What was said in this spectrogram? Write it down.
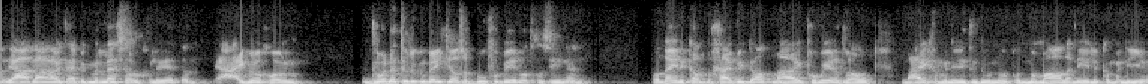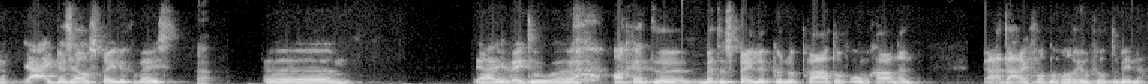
Uh, ja, daaruit heb ik mijn lessen ook geleerd. En ja, ik wil gewoon. Het wordt natuurlijk een beetje als een boevenwereld gezien. En van de ene kant begrijp ik dat, maar ik probeer het wel op mijn eigen manier te doen, op een normale en eerlijke manier. En ja, ik ben zelf speler geweest. Ja, uh, ja je weet hoe uh, agenten met een speler kunnen praten of omgaan. En ja, daarin valt nog wel heel veel te winnen.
